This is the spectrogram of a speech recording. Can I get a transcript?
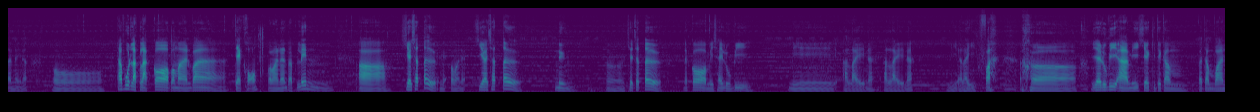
อันไหนนะโอ้ถ้าพูดหลักๆก็ประมาณว่าแจกของประมาณนั้นแบบเล่นอ่า เคลียร์ชัตเตอร์เนี่ยประมาณนี้เคลียร์ชัตเตอร์หนึ่งเอ่อเคลียร์ชัตเตอร์แล้วก็มีใช้รูบี้มีอะไรนะอะไรนะมีอะไรอีกฟะเอ่อไม่ใช่รูบี้อ่ามีเคลียร์กิจกรรมประจำวัน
